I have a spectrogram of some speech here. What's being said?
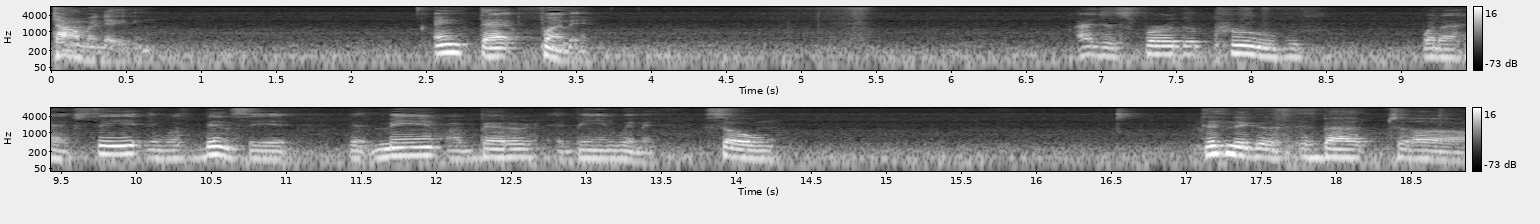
dominating. Ain't that funny? I just further proves what I have said and what's been said that men are better at being women. So this nigga is about to. Uh,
